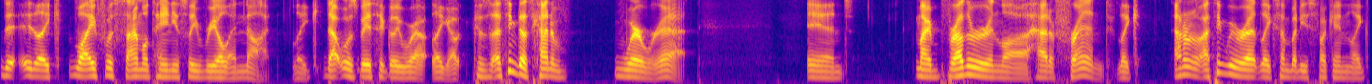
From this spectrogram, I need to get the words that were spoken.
the it, like life was simultaneously real and not. Like that was basically where I, like because I think that's kind of where we're at and my brother-in-law had a friend. Like I don't know. I think we were at like somebody's fucking like.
